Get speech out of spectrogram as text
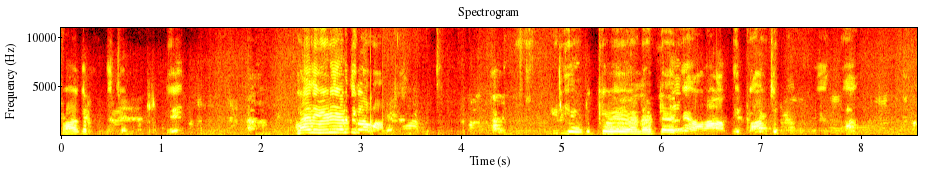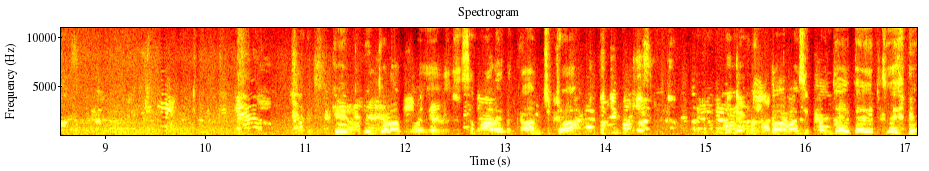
பாக்குறதுக்கு சென்றிருக்கு ஆனா இந்த வீடியோ எடுத்துக்கலாமா வீடியோ எடுக்கவே வேண்டாட்டாரு ஆனா அப்படியே காமிச்சிட்டு காமிச்சிட்டோம் பஞ்சாயத்து ஆயிடுச்சு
